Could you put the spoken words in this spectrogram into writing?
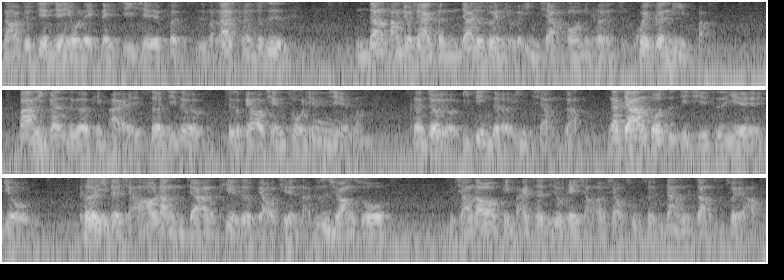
然后就渐渐有累累积一些粉丝嘛，那可能就是你这样长久下来，可能人家就对你有个印象哦，你可能就会跟你把把你跟这个品牌设计这个这个标签做连接嘛，可能就有一定的印象这样。那加上说自己其实也有刻意的想要让人家贴这个标签呐，就是希望说想到品牌设计就可以想到小树设计，当然是这样是最好。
